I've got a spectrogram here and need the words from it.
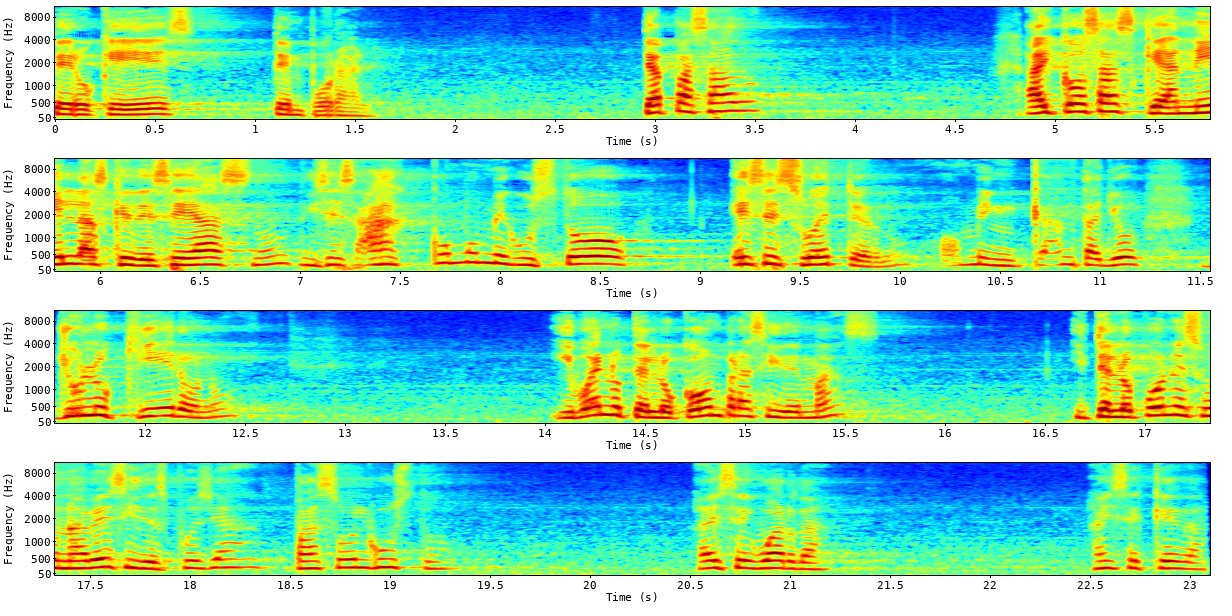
pero que es temporal. ¿Te ha pasado? Hay cosas que anhelas, que deseas, ¿no? Dices, ah, ¿cómo me gustó ese suéter? ¿no? Oh, me encanta, yo, yo lo quiero, ¿no? Y bueno, te lo compras y demás. Y te lo pones una vez y después ya pasó el gusto. Ahí se guarda. Ahí se queda.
